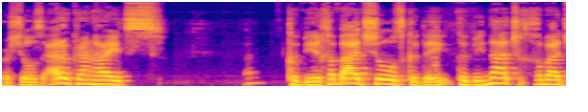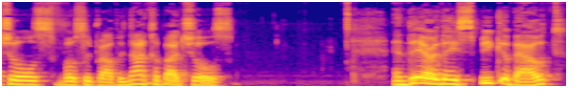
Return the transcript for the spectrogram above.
or shuls out of Crown Heights. Could be Chabad shuls, could they could be not Chabad shuls, mostly probably not Chabad shuls. And there they speak about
